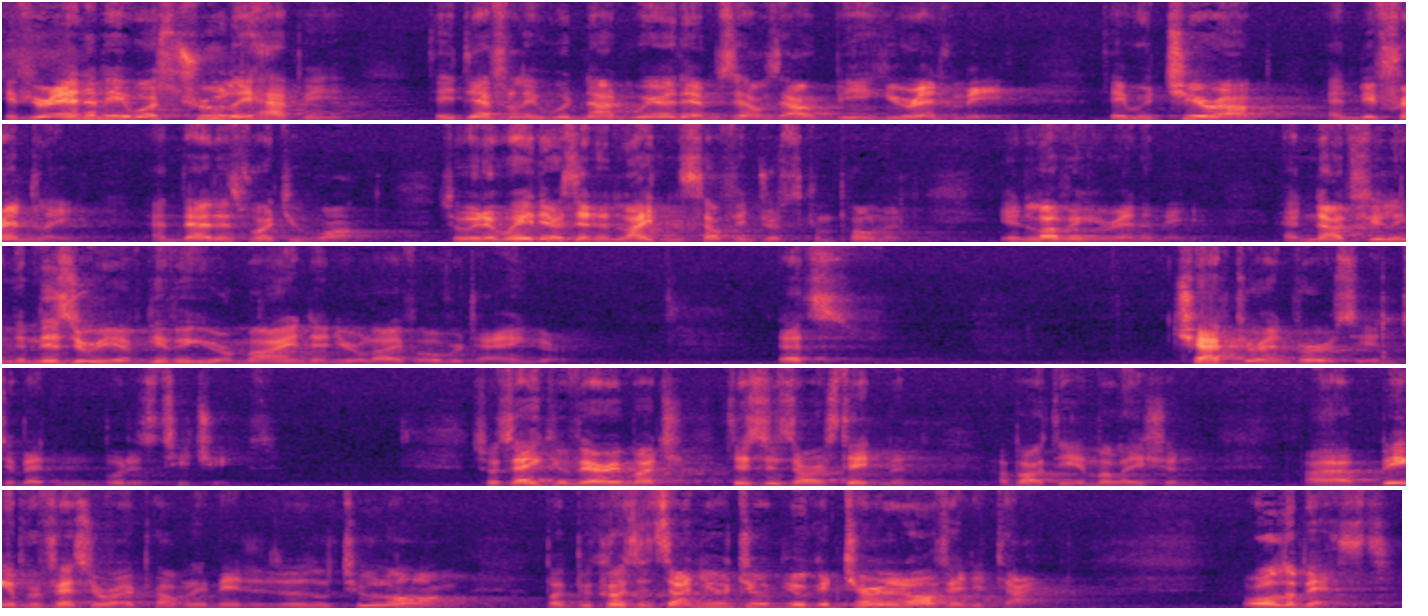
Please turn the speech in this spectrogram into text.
If your enemy was truly happy, they definitely would not wear themselves out being your enemy. They would cheer up and be friendly, and that is what you want. So in a way, there's an enlightened self-interest component in loving your enemy and not feeling the misery of giving your mind and your life over to anger. That's chapter and verse in Tibetan Buddhist teachings. So thank you very much. This is our statement about the immolation. Uh, being a professor, I probably made it a little too long, but because it's on YouTube, you can turn it off anytime. All the best.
